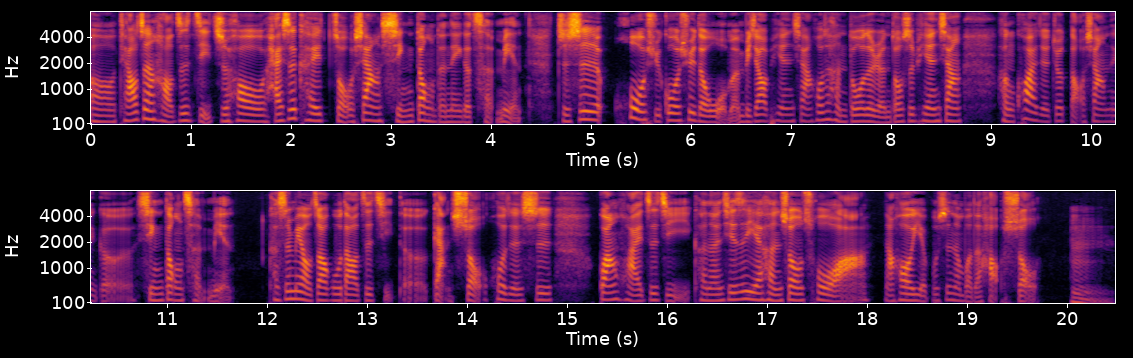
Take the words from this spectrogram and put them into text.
呃，调整好自己之后，还是可以走向行动的那个层面。只是或许过去的我们比较偏向，或是很多的人都是偏向很快的就导向那个行动层面，可是没有照顾到自己的感受，或者是关怀自己，可能其实也很受挫啊，然后也不是那么的好受。嗯，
